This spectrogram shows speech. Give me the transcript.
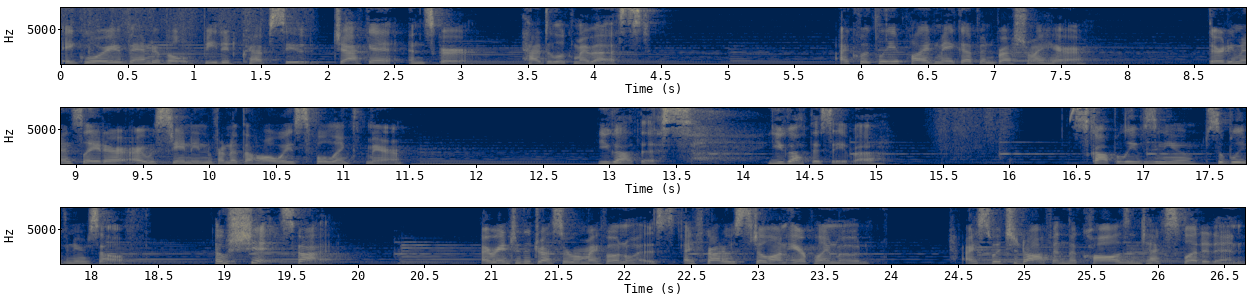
A Gloria Vanderbilt beaded crepe suit, jacket, and skirt. Had to look my best. I quickly applied makeup and brushed my hair. 30 minutes later, I was standing in front of the hallway's full length mirror. You got this. You got this, Ava. Scott believes in you, so believe in yourself. Oh shit, Scott. I ran to the dresser where my phone was. I forgot it was still on airplane mode. I switched it off and the calls and texts flooded in.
